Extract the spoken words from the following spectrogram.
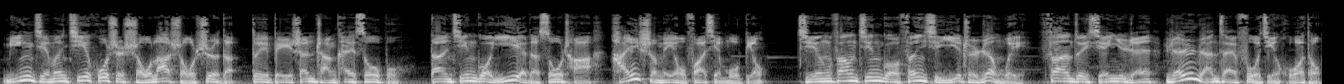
民警们几乎是手拉手似的对北山展开搜捕，但经过一夜的搜查，还是没有发现目标。警方经过分析一致认为，犯罪嫌疑人仍然在附近活动。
